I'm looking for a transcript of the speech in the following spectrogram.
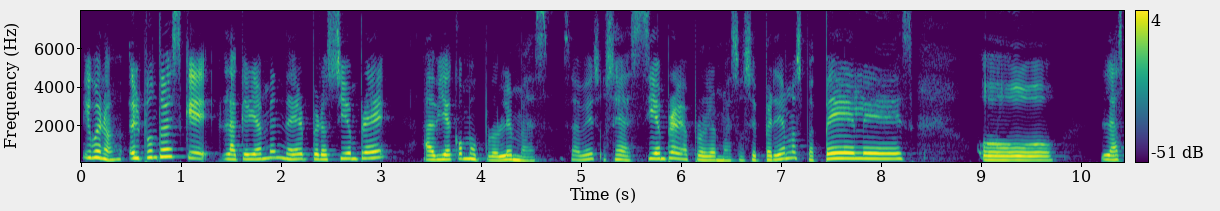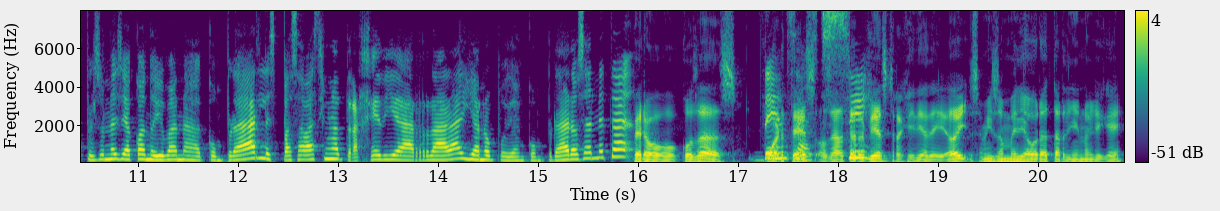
Y bueno, el punto es que la querían vender, pero siempre había como problemas, ¿sabes? O sea, siempre había problemas, o se perdían los papeles, o las personas ya cuando iban a comprar les pasaba así una tragedia rara y ya no podían comprar, o sea, neta... Pero cosas fuertes. Densas, O sea, sí. ¿te refieres a tragedia de, ay, se me hizo media hora tarde y no llegué?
